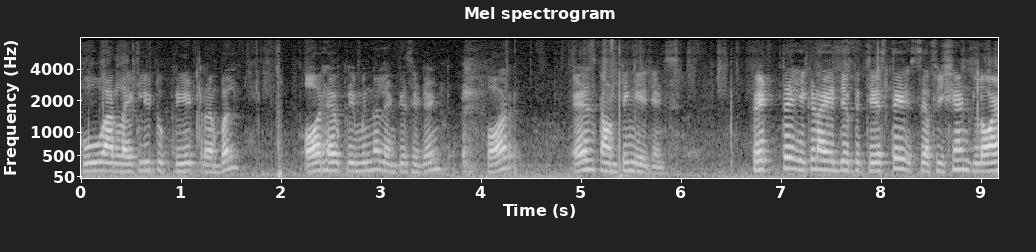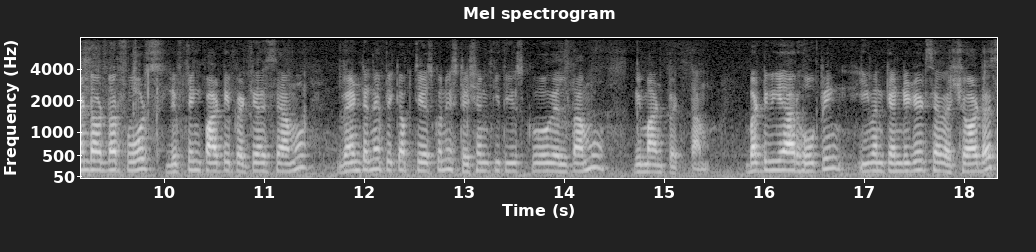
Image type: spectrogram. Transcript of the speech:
who are likely to create trouble or have criminal antecedent far as counting agents పెడితే ఇక్కడ ఇది ఒకటి చేస్తే sufficient law and order force lifting party పెట్టేసాము వెంటనే పికప్ చేసుకుని స్టేషన్కి తీసుకువెళ్తాము రిమాండ్ పెడతాము but we're hoping even candidates have assured us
